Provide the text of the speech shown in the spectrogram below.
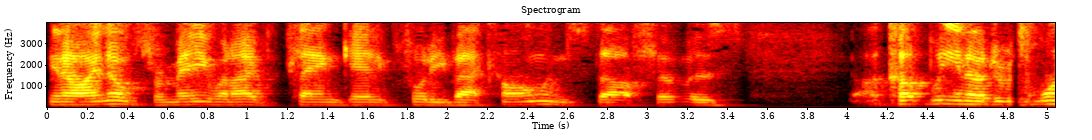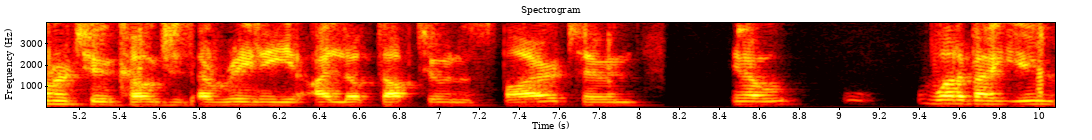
you know, I know for me when I was playing Gaelic footy back home and stuff, it was a couple. You know, there was one or two coaches that really I looked up to and aspired to. And you know, what about you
